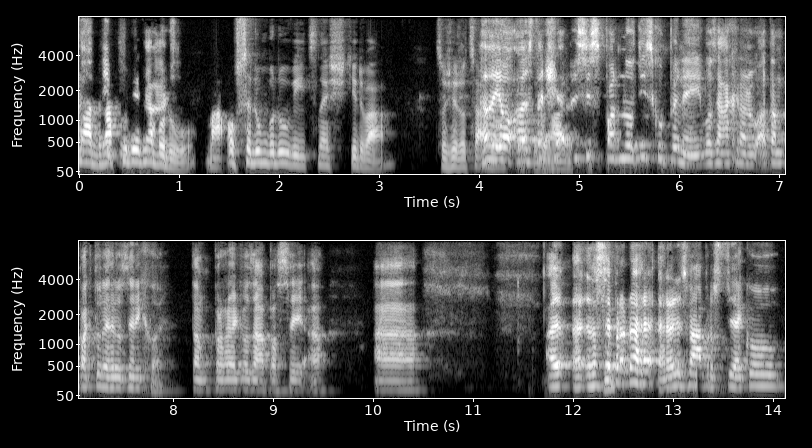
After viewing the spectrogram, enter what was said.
má dva pod jedna bodů, má o sedm bodů víc než ti dva, což je docela... Ale jo, ale stačí, aby si spadl do té skupiny o záchranu a tam pak to jde hrozně rychle. Tam prohrají dva zápasy a, a ale zase pravda, Hradec má prostě jako,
